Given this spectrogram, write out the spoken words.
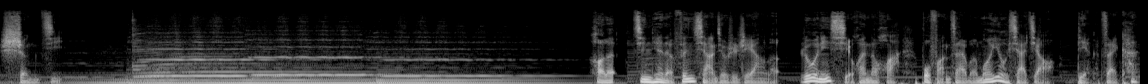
生机。好了，今天的分享就是这样了。如果您喜欢的话，不妨在文末右下角点个再看。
